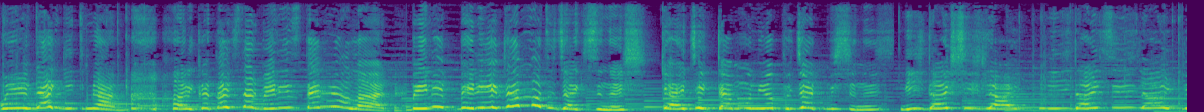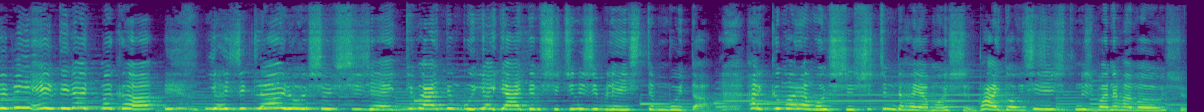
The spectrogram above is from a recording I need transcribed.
Bu evden gitmem. Arkadaşlar beni istemiyorlar. Beni beni evden mi atacaksınız? Gerçekten bunu yapacak mısınız? Vicdansızlar. Vicdansızlar. Bebeği evden atmak ha. Yazıklar olsun size. Güvendim buraya geldim. Sütünüzü bile içtim burada. Hakkım haram olsun. Sütüm de haram olsun. Pardon sizin sütünüz bana hava olsun.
